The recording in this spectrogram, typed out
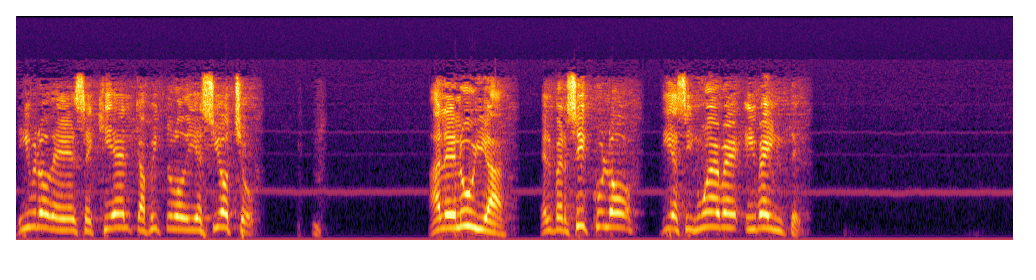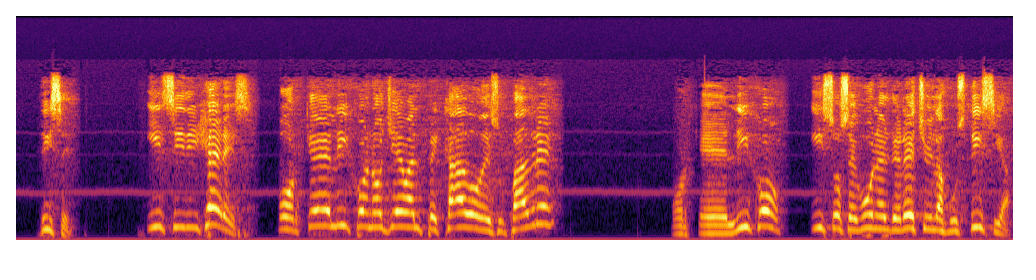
Libro de Ezequiel capítulo 18. Aleluya. El versículo 19 y 20. Dice, y si dijeres, ¿por qué el Hijo no lleva el pecado de su Padre? Porque el Hijo hizo según el derecho y la justicia,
